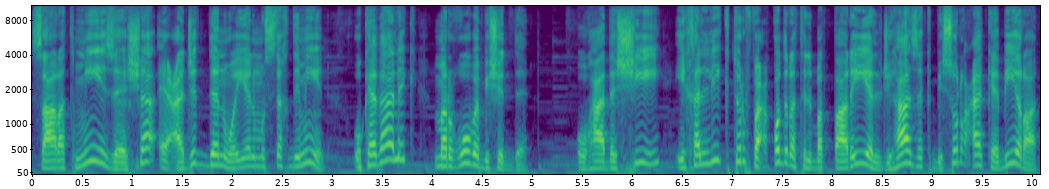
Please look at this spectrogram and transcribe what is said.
صارت ميزة شائعة جدا ويا المستخدمين وكذلك مرغوبة بشدة. وهذا الشيء يخليك ترفع قدرة البطارية لجهازك بسرعة كبيرة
